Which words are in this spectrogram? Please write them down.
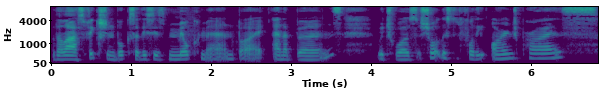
the last fiction book. So this is Milkman by Anna Burns, which was shortlisted for the Orange Prize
